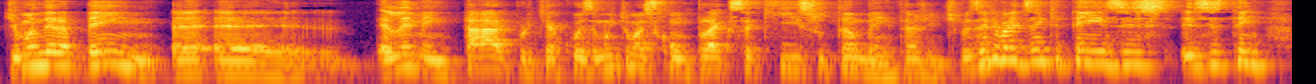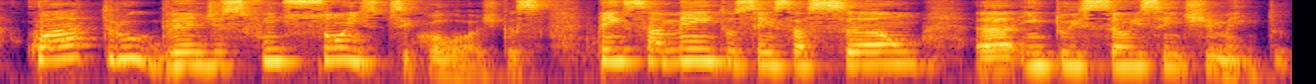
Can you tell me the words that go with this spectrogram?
de maneira bem é, é, elementar, porque a coisa é muito mais complexa que isso também, tá, gente? Mas ele vai dizer que tem, existem quatro grandes funções psicológicas: pensamento, sensação, uh, intuição e sentimento.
